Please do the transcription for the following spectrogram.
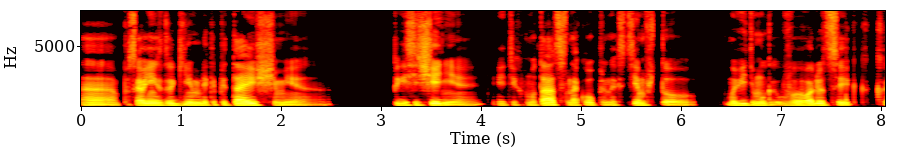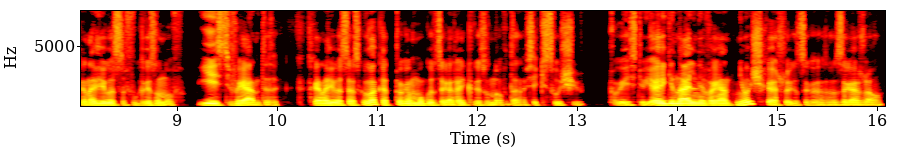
э, по сравнению с другими млекопитающими пересечение этих мутаций, накопленных с тем, что мы видим в эволюции коронавирусов у грызунов. Есть варианты коронавируса SARS-CoV-2, которые могут заражать грызунов, да, на всякий случай проясню. Оригинальный вариант не очень хорошо их заражал,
